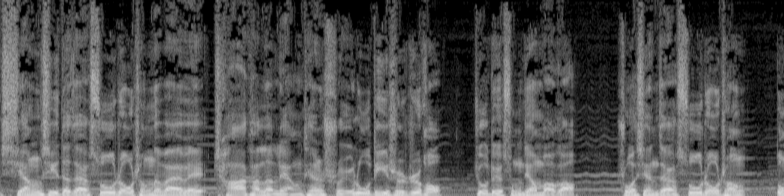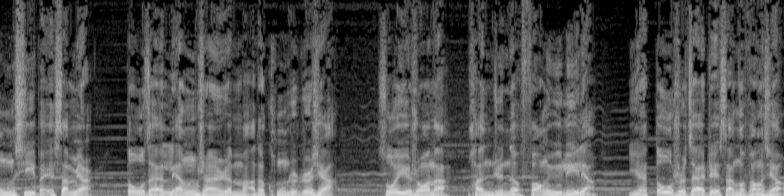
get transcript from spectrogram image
详细的在苏州城的外围查看了两天水陆地势之后，就对宋江报告说：现在苏州城东西北三面都在梁山人马的控制之下，所以说呢，叛军的防御力量也都是在这三个方向，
